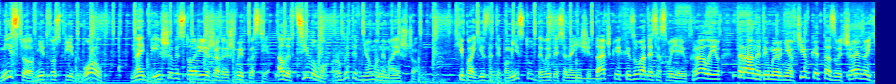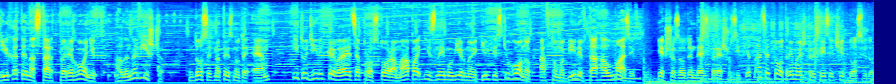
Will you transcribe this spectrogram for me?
Місто в Need for Speed World найбільше в історії жаги швидкості, але в цілому робити в ньому немає що. Хіба їздити по місту, дивитися на інші тачки, хизуватися своєю кралею, таранити мирні автівки та, звичайно, їхати на старт перегонів. Але навіщо? Досить натиснути М, і тоді відкривається простора мапа із неймовірною кількістю гонок, автомобілів та алмазів. Якщо за один день збереш усі 15, то отримаєш 3000 досвіду.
